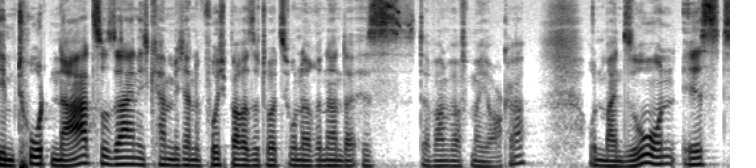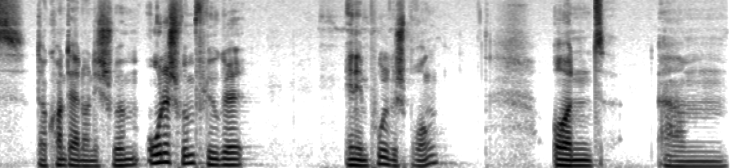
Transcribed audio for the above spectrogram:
dem Tod nahe zu sein. Ich kann mich an eine furchtbare Situation erinnern. Da ist, da waren wir auf Mallorca und mein Sohn ist, da konnte er noch nicht schwimmen, ohne Schwimmflügel in den Pool gesprungen. Und ähm,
